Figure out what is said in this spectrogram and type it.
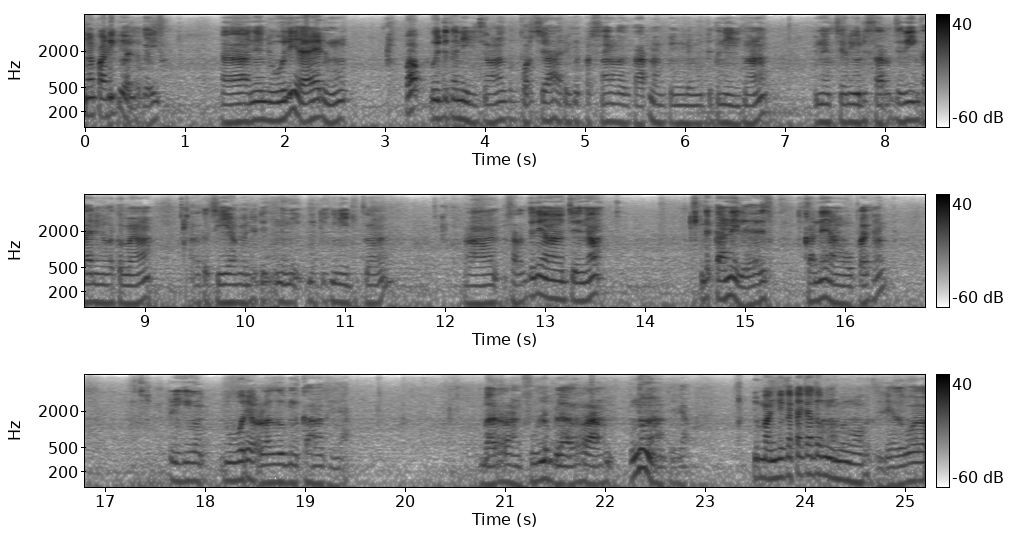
ഞാൻ പഠിക്കുമല്ലോ ഗൈസ്. ഞാൻ ജോലിയായിരുന്നു. അപ്പോൾ വീട്ടിൽ തന്നെ ഇരിക്കുകയാണ് കുറച്ച് ആരോഗ്യ പ്രശ്നങ്ങളൊക്കെ കാരണം പിന്നെ വീട്ടിൽ തന്നെ ഇരിക്കുകയാണ് പിന്നെ ചെറിയൊരു സർജറിയും കാര്യങ്ങളൊക്കെ വേണം. അതൊക്കെ ചെയ്യാൻ വേണ്ടിയിട്ട് ഇങ്ങനെ ഇങ്ങനെ ഇരിക്കുകയാണ് സർജറി ആണെന്ന് വെച്ച് കഴിഞ്ഞാൽ എന്റെ കണ്ണില്ലേ? കണ്ണിനാണ് ഓപ്പറേഷൻ. എനിക്ക് ദൂരെ ഉള്ളതൊന്നും കാണത്തില്ല. ബ്ലറാണ് ഫുള്ള് ബ്ലറാണ് ഒന്നും കാണത്തില്ല. ഈ മഞ്ഞക്കട്ടക്കകത്തൊന്നും നമ്മൾ നോക്കത്തില്ല? അതുപോലെ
